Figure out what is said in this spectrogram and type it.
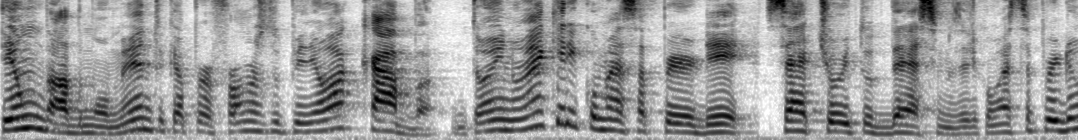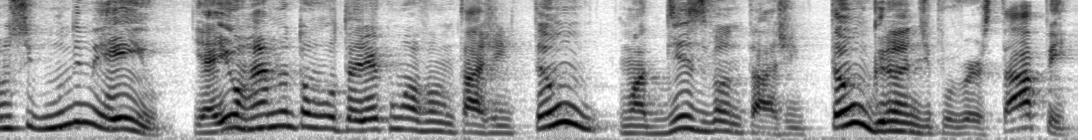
Tem um dado momento que a performance do pneu acaba. Então aí não é que ele começa a perder 7, 8 décimas, ele começa a perder um segundo e meio. E aí o Hamilton voltaria com uma vantagem tão, uma desvantagem tão grande pro Verstappen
